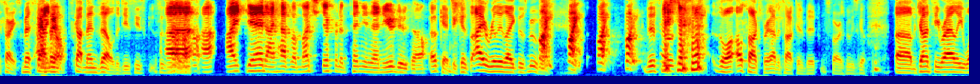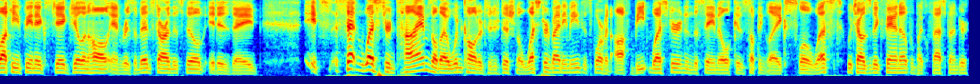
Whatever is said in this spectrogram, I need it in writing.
Sorry, Scott, I Men- Scott Menzel. Did you see Sisters Uh, Brothers? I, I did. I have a much different opinion than you do, though. Okay, because I really like this movie. Fight, fight, fight, fight. This movie. so I'll, I'll talk for. I haven't talked in a bit as far as movies go. Um, John C. Reilly, Joaquin Phoenix, Jake Gyllenhaal, and Riz Ahmed star in this film. It is a. it's set in Western times, although I wouldn't call it a traditional Western by any means. It's more of an offbeat Western in the same ilk as something like Slow West, which I was a big fan of with Michael Fassbender.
